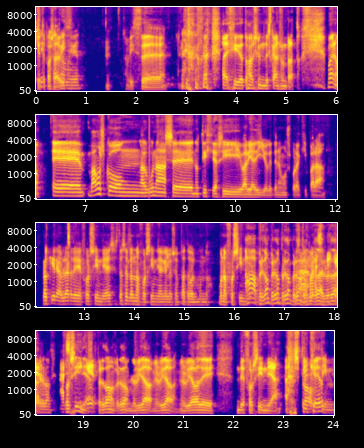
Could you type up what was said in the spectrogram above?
¿Qué Sí, te pasa, David? Muy bien. David eh, ha decidido tomarse un descanso un rato. Bueno, eh, vamos con algunas eh, noticias y variadillo que tenemos por aquí para, No quiere hablar de Force India, ¿eh? se está saltando a Force India, que lo sepa todo el mundo. Bueno, Force India. Ah, perdón, perdón, perdón, perdón. Ah, es verdad, es verdad. Perdón. Force India, perdón, perdón, me olvidaba, me olvidaba, me olvidaba de, de Force India. A Speaker Team.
